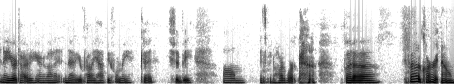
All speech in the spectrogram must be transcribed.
I know you're tired of hearing about it. No, you're probably happy for me. Good. You should be. Um, it's been hard work. but uh if I had a car right now,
